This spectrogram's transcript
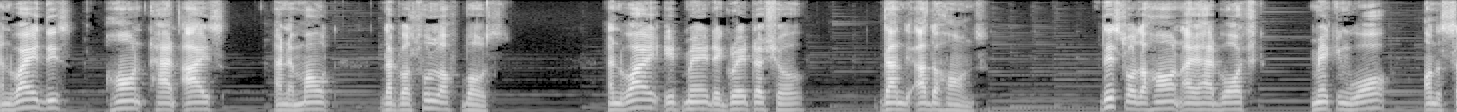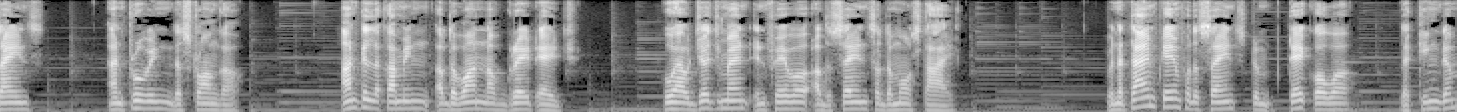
and why this horn had eyes and a mouth that was full of bows, and why it made a greater show than the other horns. This was the horn I had watched, making war on the saints and proving the stronger, until the coming of the one of great age, who have judgment in favor of the saints of the Most High. When the time came for the saints to take over the kingdom,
